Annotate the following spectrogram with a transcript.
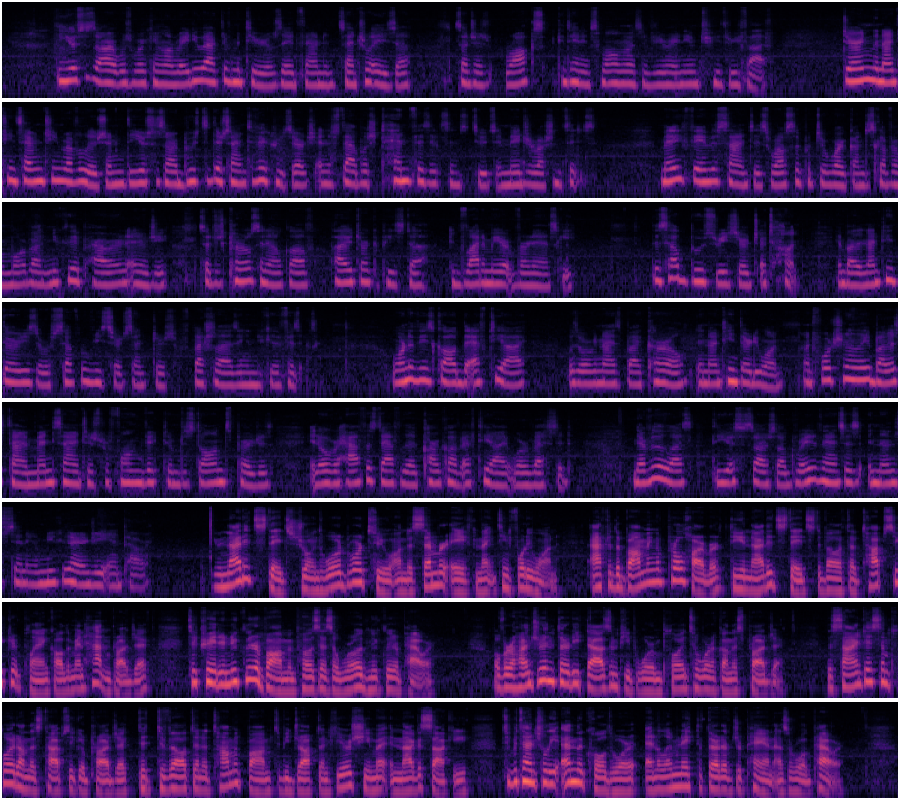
The USSR was working on radioactive materials they had found in Central Asia, such as rocks containing small amounts of uranium 235. During the 1917 revolution, the USSR boosted their scientific research and established 10 physics institutes in major Russian cities. Many famous scientists were also put to work on discovering more about nuclear power and energy, such as Kirill Sanyakov, Pyotr Kapitsa, and Vladimir Vernadsky. This helped boost research a ton, and by the 1930s there were several research centers specializing in nuclear physics. One of these, called the FTI, was organized by Kirill in 1931. Unfortunately, by this time, many scientists were falling victim to Stalin's purges, and over half the staff of the Kharkov FTI were arrested. Nevertheless, the USSR saw great advances in the understanding of nuclear energy and power. The United States joined World War II on December 8, 1941, after the bombing of Pearl Harbor, the United States developed a top secret plan called the Manhattan Project to create a nuclear bomb and pose as a world nuclear power. Over 130,000 people were employed to work on this project. The scientists employed on this top secret project developed an atomic bomb to be dropped on Hiroshima and Nagasaki to potentially end the Cold War and eliminate the threat of Japan as a world power.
